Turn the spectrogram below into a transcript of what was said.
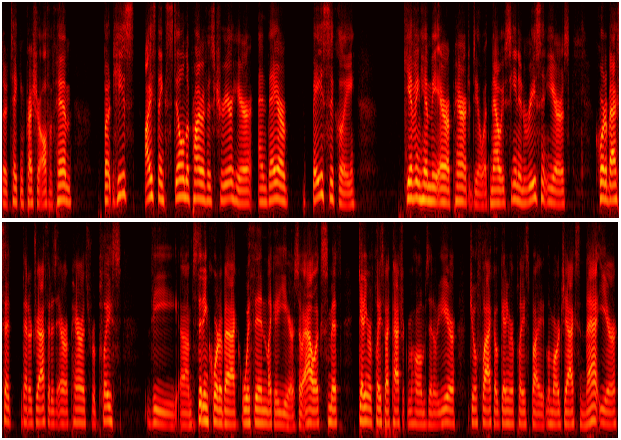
So taking pressure off of him. But he's, I think, still in the prime of his career here, and they are basically giving him the heir apparent to deal with. Now, we've seen in recent years quarterbacks that, that are drafted as heir apparents replace the um, sitting quarterback within like a year. So Alex Smith getting replaced by Patrick Mahomes in a year, Joe Flacco getting replaced by Lamar Jackson that year.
